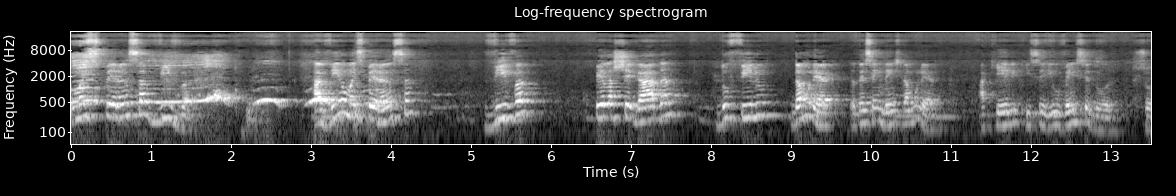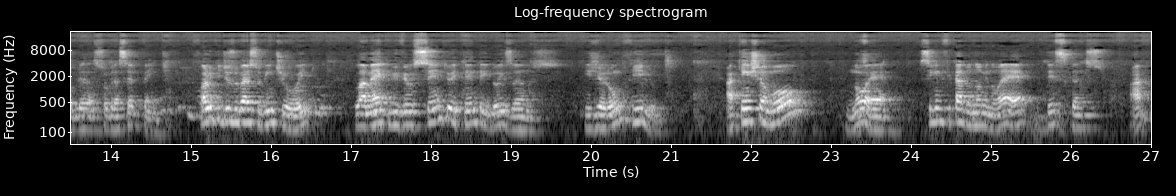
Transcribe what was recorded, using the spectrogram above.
uma esperança viva. Havia uma esperança viva pela chegada do filho da mulher, da descendente da mulher, aquele que seria o vencedor sobre a, sobre a serpente. Olha o que diz o verso 28. Lameque viveu 182 anos e gerou um filho, a quem chamou Noé. O significado do nome Noé é descanso. Tá?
